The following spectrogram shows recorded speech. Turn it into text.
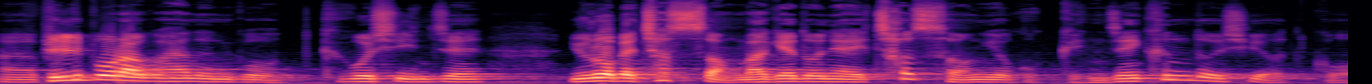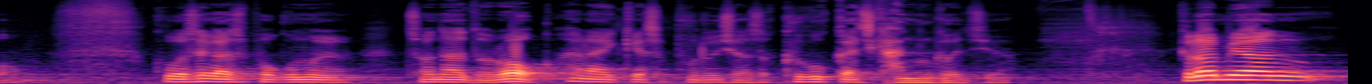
아, 빌립보라고 하는 곳 그곳이 이제 유럽의 첫 성, 마게도니아의 첫 성이었고 굉장히 큰 도시였고 그곳에 가서 복음을 전하도록 하나님께서 부르셔서 그곳까지 간 거죠. 그러면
